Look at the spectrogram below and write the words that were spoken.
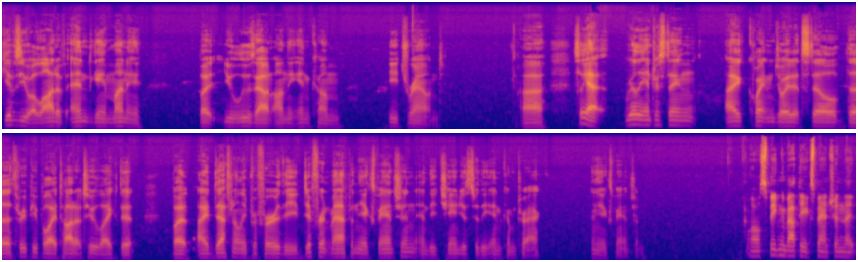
gives you a lot of end game money, but you lose out on the income each round. Uh, so yeah, really interesting. I quite enjoyed it still. The three people I taught it to liked it, but I definitely prefer the different map in the expansion and the changes to the income track in the expansion. Well, speaking about the expansion, that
